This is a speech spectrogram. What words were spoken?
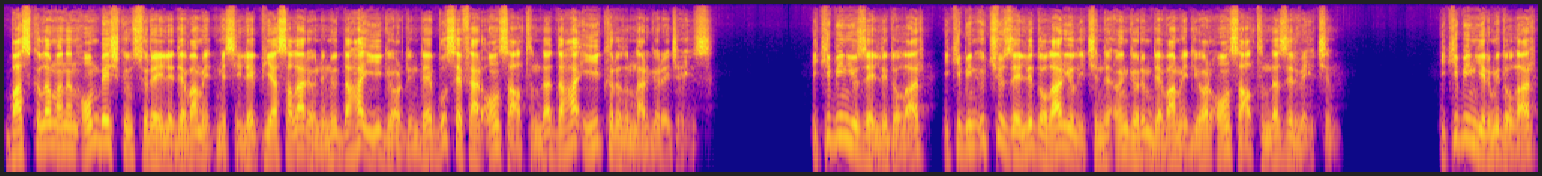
Baskılamanın 15 gün süreyle devam etmesiyle piyasalar önünü daha iyi gördüğünde bu sefer ons altında daha iyi kırılımlar göreceğiz. 2150 dolar, 2350 dolar yıl içinde öngörüm devam ediyor ons altında zirve için. 2020 dolar,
